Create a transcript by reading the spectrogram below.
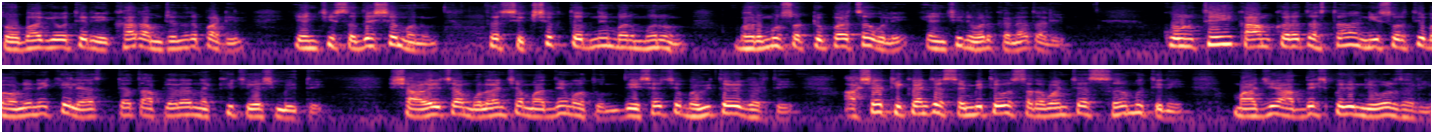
सौभाग्यवती रेखा रामचंद्र पाटील यांची सदस्य म्हणून तर शिक्षक तज्ज्ञ म्हणून भरमू सट्टुपा चवले यांची निवड करण्यात आली. कोणतेही काम करत असताना निस्वार्थी भावनेने केल्यास त्यात आपल्याला नक्कीच यश मिळते. शाळेच्या मुलांच्या माध्यमातून देशाचे भवितव्य घडते. अशा ठिकाणच्या समितीवर सर्वांच्या सहमतीने माझी अध्यक्षपदी निवड झाली.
